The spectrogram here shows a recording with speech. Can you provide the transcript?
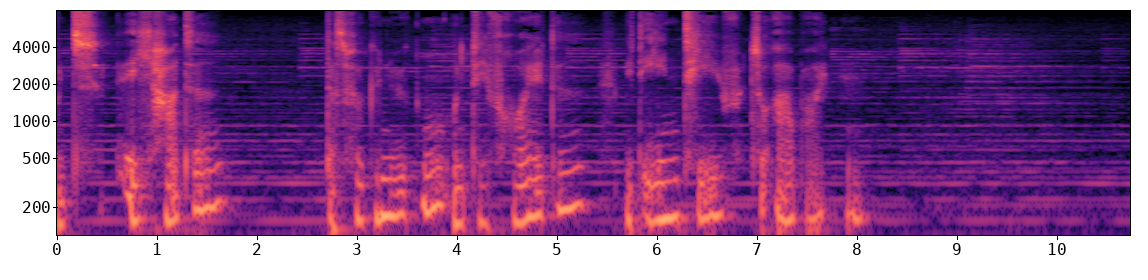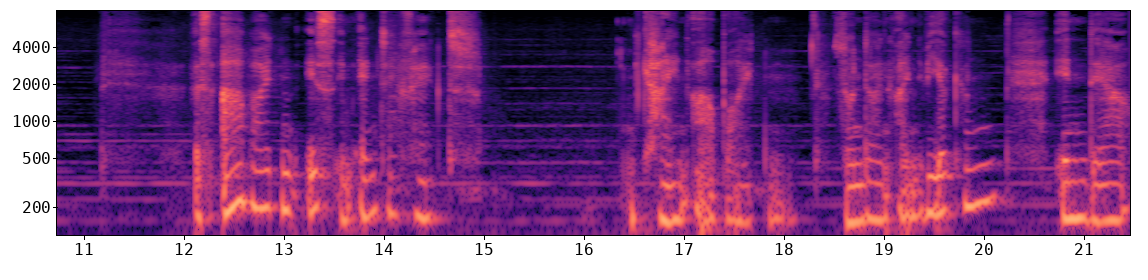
Und ich hatte das Vergnügen und die Freude, mit ihnen tief zu arbeiten. Das Arbeiten ist im Endeffekt kein Arbeiten, sondern ein Wirken in der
